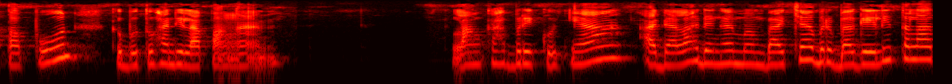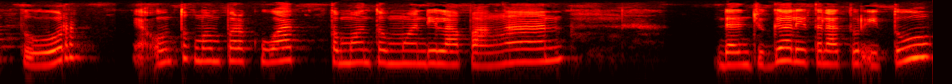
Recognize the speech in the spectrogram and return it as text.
ataupun kebutuhan di lapangan. Langkah berikutnya adalah dengan membaca berbagai literatur ya, untuk memperkuat temuan-temuan di lapangan dan juga literatur itu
